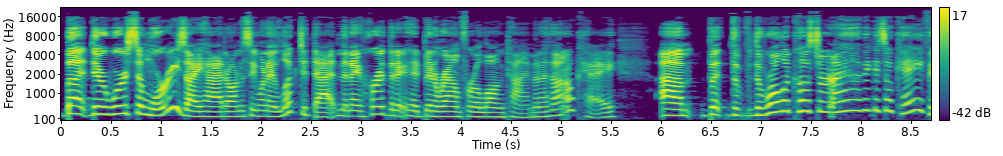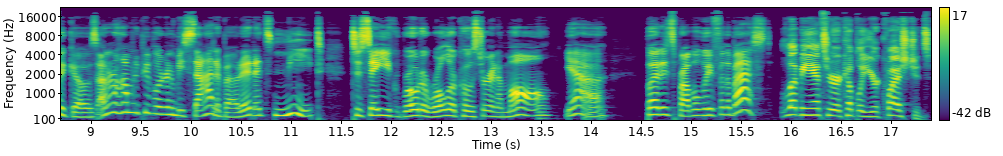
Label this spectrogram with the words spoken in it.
But there were some worries I had, honestly, when I looked at that. And then I heard that it had been around for a long time. And I thought, okay. Um, but the, the roller coaster, I, I think it's okay if it goes. I don't know how many people are going to be sad about it. It's neat to say you rode a roller coaster in a mall. Yeah. But it's probably for the best. Let me answer a couple of your questions.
